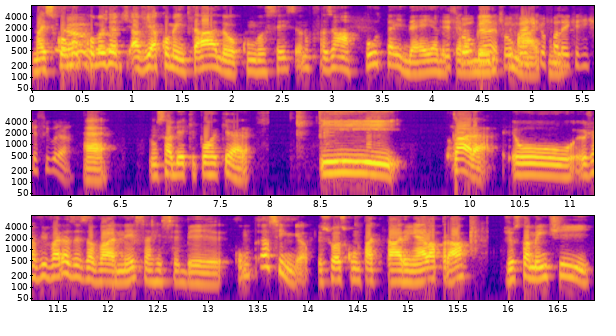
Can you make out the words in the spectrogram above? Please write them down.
Mas como, Não, como eu já havia comentado com vocês, eu não fazia uma puta ideia do que era o, gancho, foi o gancho que eu benchmarking. falei que a gente ia segurar. É, não sabia que porra que era. E, cara, eu, eu já vi várias vezes a Vanessa receber, assim, pessoas contactarem ela pra justamente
